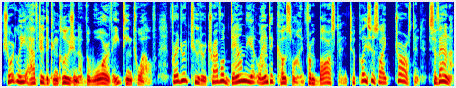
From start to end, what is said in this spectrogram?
Shortly after the conclusion of the War of 1812, Frederick Tudor traveled down the Atlantic coastline from Boston to places like Charleston, Savannah,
